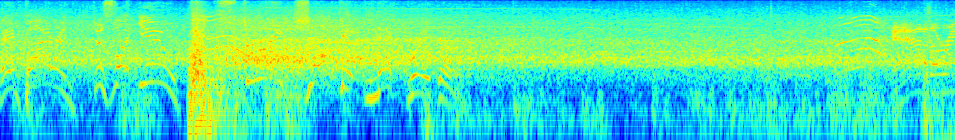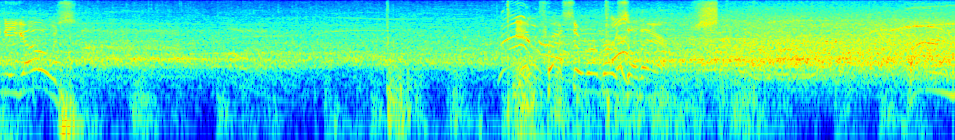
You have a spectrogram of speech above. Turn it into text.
Hey, Byron, just like you. Straight jacket neck breaker. Impressive reversal there. Byron,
